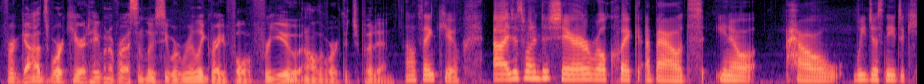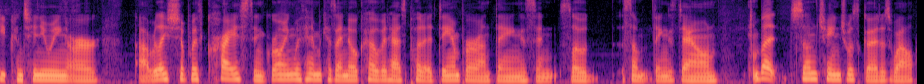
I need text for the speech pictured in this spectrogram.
for God's work here at Haven of Rest. And Lucy, we're really grateful for you and all the work that you put in. Oh, thank you. Uh, I just wanted to share real quick about, you know, how we just need to keep continuing our uh, relationship with Christ and growing with Him because I know COVID has put a damper on things and slowed some things down. But some change was good as well.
